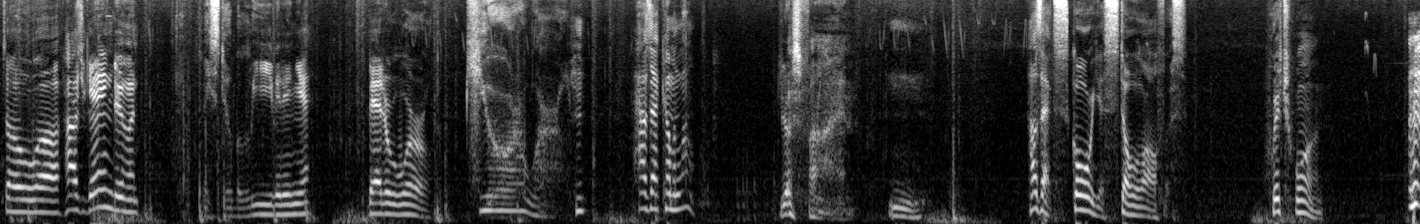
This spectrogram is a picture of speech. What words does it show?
So, uh, how's your gang doing? They still believing in you? Better world. Pure world. Hmm? How's that coming along? Just fine. Hmm. How's that score you stole off us? Which one?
